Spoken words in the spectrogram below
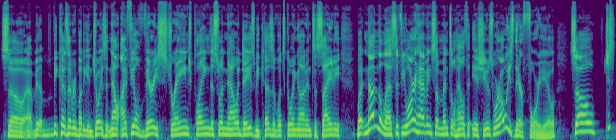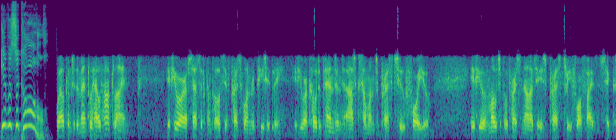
So, uh, because everybody enjoys it. Now, I feel very strange playing this one nowadays because of what's going on in society. But nonetheless, if you are having some mental health issues, we're always there for you. So, just give us a call. Welcome to the Mental Health Hotline. If you are obsessive compulsive, press 1 repeatedly. If you are codependent, ask someone to press 2 for you. If you have multiple personalities, press 3, 4, 5, and 6.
